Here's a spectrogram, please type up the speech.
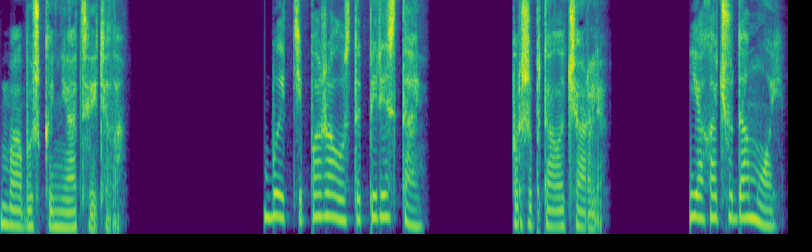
Бабушка не ответила. «Бетти, пожалуйста, перестань», — прошептала Чарли. «Я хочу домой».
